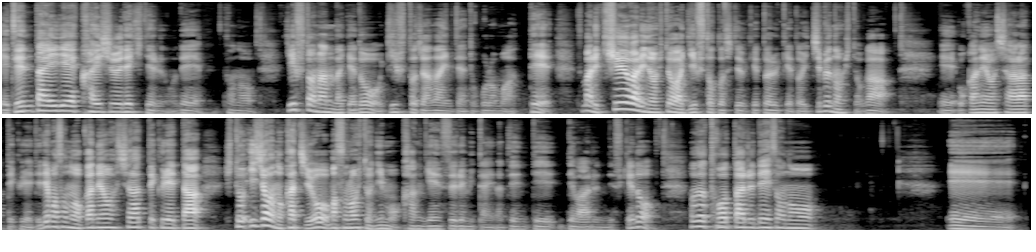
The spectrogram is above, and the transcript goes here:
え全体で回収できてるので、その、ギフトなんだけど、ギフトじゃないみたいなところもあって、つまり9割の人はギフトとして受け取るけど、一部の人が、えお金を支払ってくれて、でもそのお金を支払ってくれた人以上の価値を、まあ、その人にも還元するみたいな前提ではあるんですけど、それとトータルでその、えー、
